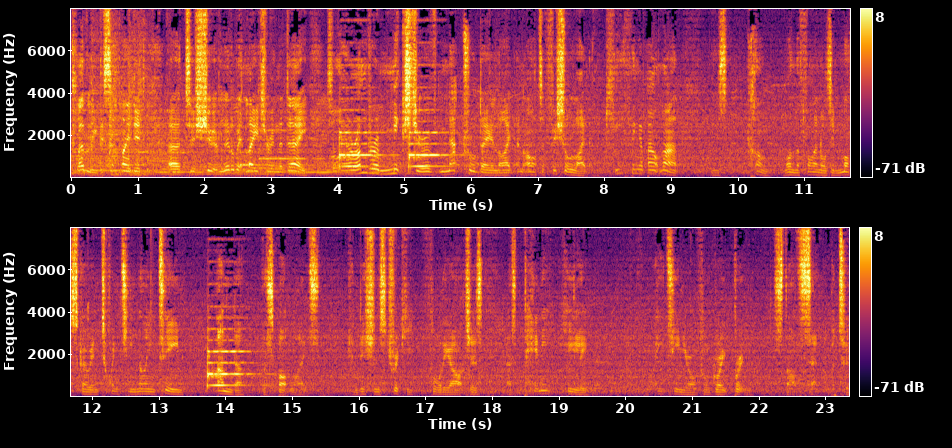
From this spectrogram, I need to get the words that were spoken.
cleverly decided uh, to shoot a little bit later in the day. So they are under a mixture of natural daylight and artificial light. And the key thing about that is Kang won the finals in Moscow in 2019 under the spotlights. Conditions tricky for the archers as Penny Healey, 18 year old from Great Britain, starts set number two.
